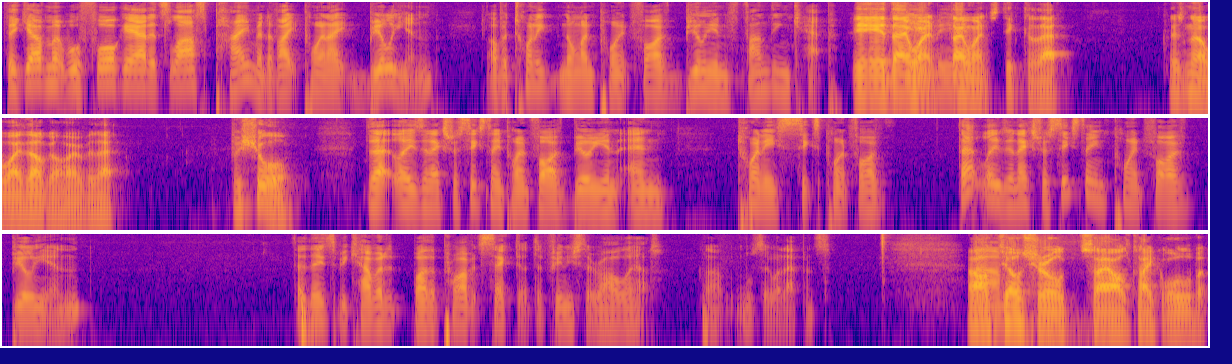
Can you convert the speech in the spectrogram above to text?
The government will fork out its last payment of 8.8 billion of a 29.5 billion funding cap. Yeah, they won't. They won't stick to that. There's no way they'll go over that, for sure. That leaves an extra 16.5 billion and 26.5 that leaves an extra 16.5 billion that needs to be covered by the private sector to finish the rollout. So we'll see what happens. I'll Um, tell Cheryl, say I'll take all of it.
